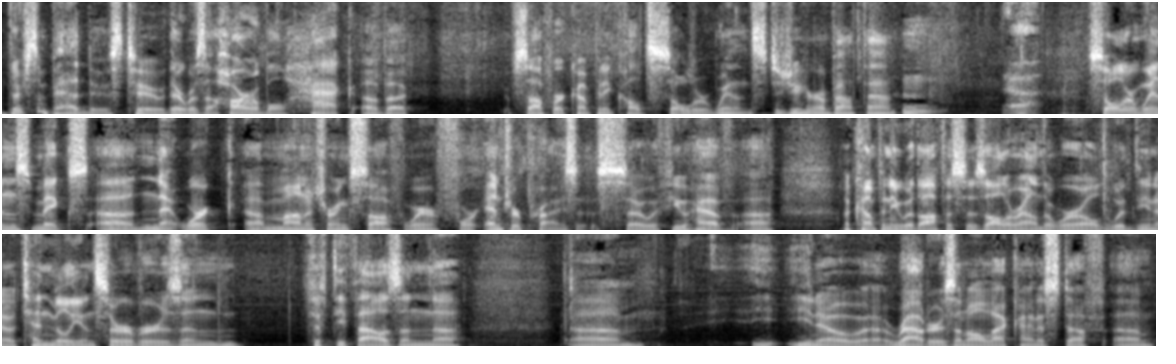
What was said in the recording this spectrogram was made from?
there's some bad news too. There was a horrible hack of a software company called SolarWinds. Did you hear about that? Mm. Yeah. SolarWinds makes network uh, monitoring software for enterprises. So if you have uh, a company with offices all around the world with you know 10 million servers and 50,000 uh, um, you know uh, routers and all that kind of stuff. Um,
